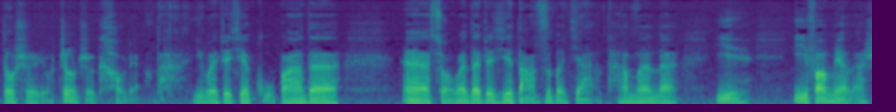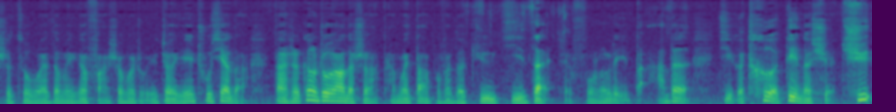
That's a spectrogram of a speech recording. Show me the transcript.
都是有政治考量的，因为这些古巴的，呃，所谓的这些大资本家，他们呢，一一方面呢是作为这么一个反社会主义阵营出现的，但是更重要的是，他们大部分都聚集在这佛罗里达的几个特定的选区。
